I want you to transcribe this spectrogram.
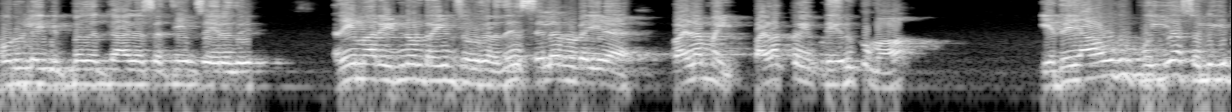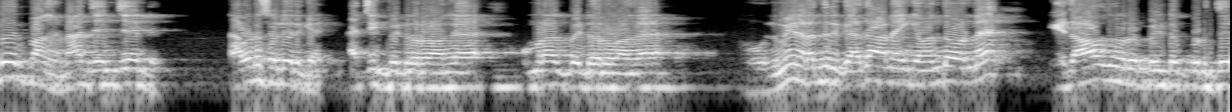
பொருளை விற்பதற்காக சத்தியம் செய்யறது அதே மாதிரி இன்னொன்றையும் சொல்கிறது சிலருடைய வழமை பழக்கம் இப்படி இருக்குமா? எதையாவது பொய்யா சொல்லிக்கிட்டே இருப்பாங்க. நான் செஞ்சேன் நான் கூட சொல்லியிருக்கேன். ஹஜ்ஜுக்கு போயிட்டு வருவாங்க உம்ராக்கு போயிட்டு வருவாங்க. ஒண்ணுமே நடந்திருக்காது. ஆனா இங்க வந்த உடனே ஏதாவது ஒரு பில்டப் கொடுத்து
